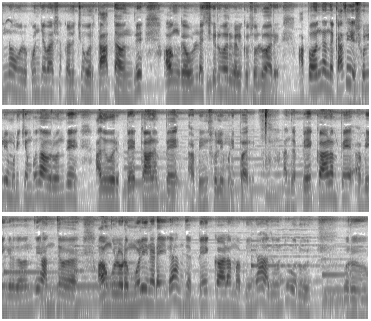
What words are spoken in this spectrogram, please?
இன்னும் ஒரு கொஞ்சம் வருஷம் கழித்து ஒரு தாத்தா வந்து அவங்க உள்ள சிறுவர்களுக்கு சொல்லுவார். அப்போ வந்து அந்த கதையை சொல்லி முடிக்கும்போது அவர் வந்து அது ஒரு பேக்காலம் பே அப்படின்னு சொல்லி முடிப்பார். அந்த பேக்காலம் பே அப்படிங்கிறது வந்து அந்த அவங்களோட மொழி நடையில் அந்த பேக்காலம் அப்படின்னா அது வந்து ஒரு ஒரு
